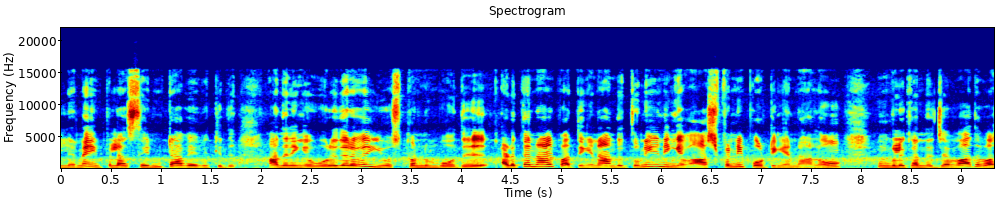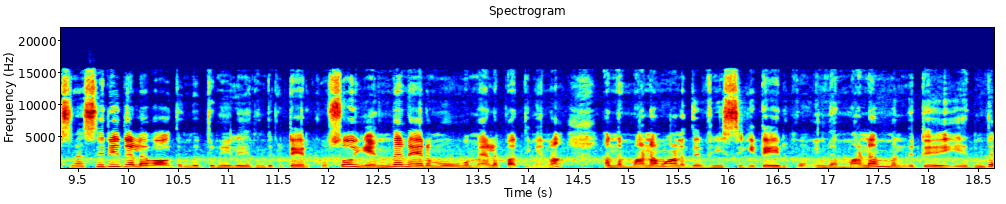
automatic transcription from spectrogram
இல்லைன்னா இப்போல்லாம் சென்ட்டாகவே விற்குது அதை நீங்கள் ஒரு தடவை யூஸ் பண்ணும்போது அடுத்த நாள் பார்த்தீங்கன்னா அந்த துணியை நீங்கள் வாஷ் பண்ணி போட்டிங்கன்னாலும் உங்களுக்கு அந்த ஜவ்வாத வாசனை சிறிதளவாவது அந்த துணியில் இருந்துக்கிட்டே இருக்கும். ஸோ எந்த நேரமும் உங்கள் மேலே பார்த்தீங்கன்னா அந்த மனமானது வீசிக்கிட்டே இருக்கும். இந்த மனம் வந்துட்டு எந்த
